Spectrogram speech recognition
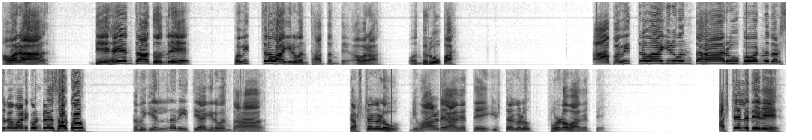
ಅವರ ದೇಹ ಎಂತಹದ್ದು ಅಂದ್ರೆ ಪವಿತ್ರವಾಗಿರುವಂತಹದ್ದಂತೆ ಅವರ ಒಂದು ರೂಪ. ಆ ಪವಿತ್ರವಾಗಿರುವಂತಹ ರೂಪವನ್ನು ದರ್ಶನ ಮಾಡಿಕೊಂಡ್ರೆ ಸಾಕು. ನಮಗೆ ಎಲ್ಲ ರೀತಿಯಾಗಿರುವಂತಹ ಕಷ್ಟಗಳು ನಿವಾರಣೆ ಆಗತ್ತೆ, ಇಷ್ಟಗಳು ಪೂರ್ಣವಾಗತ್ತೆ. ಅಷ್ಟೇ ಅಲ್ಲದೇನೆ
